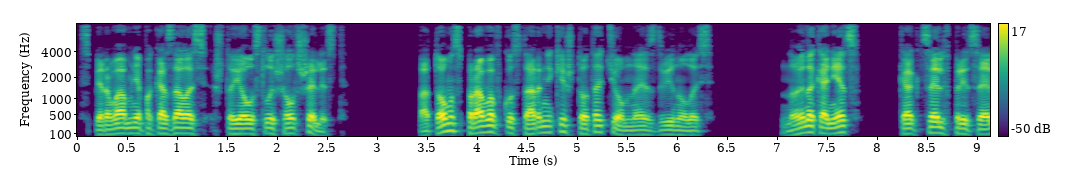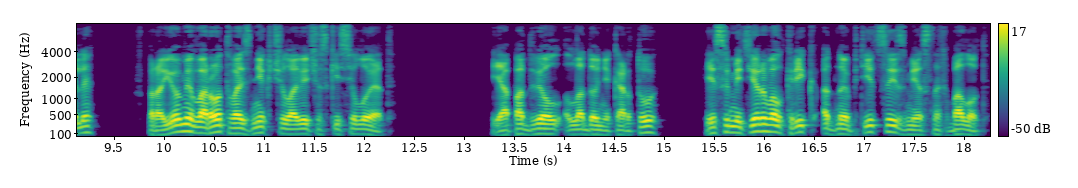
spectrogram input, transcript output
Сперва мне показалось, что я услышал шелест. Потом справа в кустарнике что-то темное сдвинулось. Ну и, наконец, как цель в прицеле, в проеме ворот возник человеческий силуэт. Я подвел ладони к рту и сымитировал крик одной птицы из местных болот.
